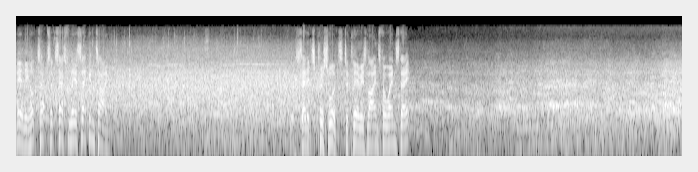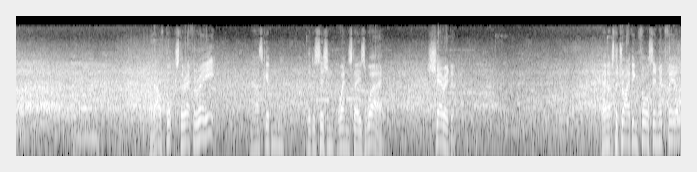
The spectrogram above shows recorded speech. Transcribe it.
Nearly hooked up successfully a second time. Instead it's Chris Woods to clear his lines for Wednesday. And Alf Buksh, the referee, has given the decision Wednesday's way. Sheridan very much the driving force in midfield.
